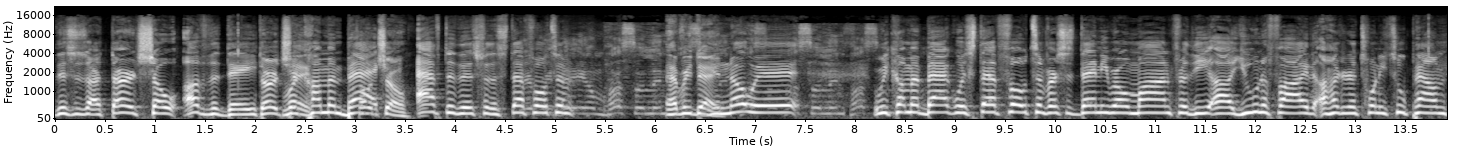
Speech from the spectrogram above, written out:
This is our third show of the day. Third show. We're show. coming back Third show. after this for the Steph Fulton. Every day. You know it. We coming back with Steph Fulton versus Danny Roman for the uh, unified 122 pound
